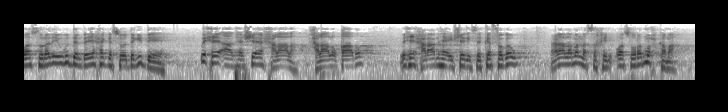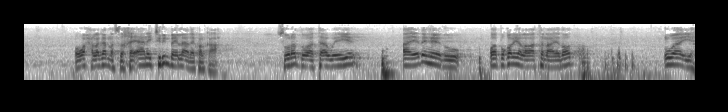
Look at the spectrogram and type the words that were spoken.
waa suuradihii ugu dambeeyey xagga soo degiddee wixii aad hesho ee xalaala xalaal u qaado wixii xaraamahee ay sheegaysa ka fogow macnaha lama nasakhin waa suurad muxkama oo wax laga nasakhay aanay jirin bay leedahay kolkaa. Suuraddu waa taa weeye aayadaheedu waa boqol-iyo labaatan aayadood. Waaya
